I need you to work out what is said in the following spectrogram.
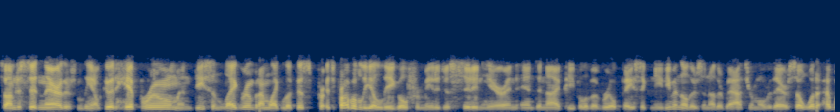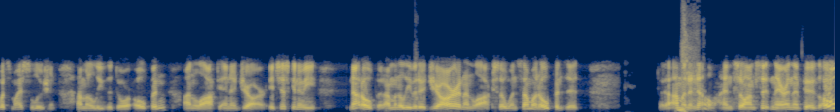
So I'm just sitting there. There's you know good hip room and decent leg room, but I'm like, look, this it's probably illegal for me to just sit in here and, and deny people of a real basic need, even though there's another bathroom over there. So what what's my solution? I'm going to leave the door open, unlocked, and ajar. It's just going to be not open. I'm going to leave it ajar and unlocked. So when someone opens it, I'm going to know. And so I'm sitting there, and then oh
